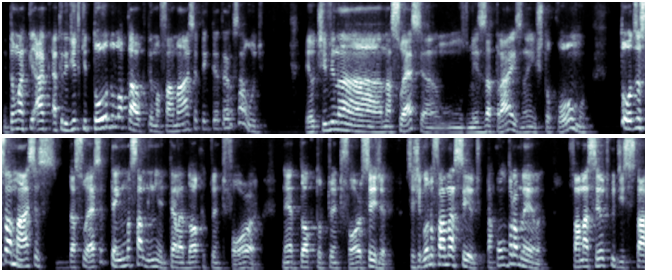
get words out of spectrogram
Então, ac acredito que todo local que tem uma farmácia tem que ter telesaúde. Eu tive na, na Suécia uns meses atrás, né, em Estocolmo, todas as farmácias da Suécia têm uma salinha de Teledoc 24, né, Doctor 24, ou seja, você chegou no farmacêutico, está com um problema, o farmacêutico disse, está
